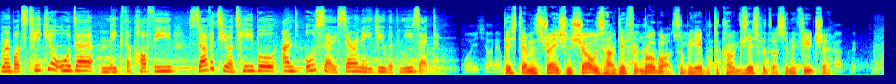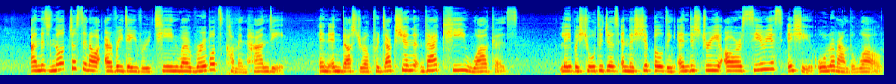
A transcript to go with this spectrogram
Robots take your order, make the coffee, serve it to your table, and also serenade you with music. This demonstration shows how different robots will be able to coexist with us in the future. And it's not just in our everyday routine where robots come in handy. In industrial production, they're key workers. Labour shortages in the shipbuilding industry are a serious issue all around the world.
